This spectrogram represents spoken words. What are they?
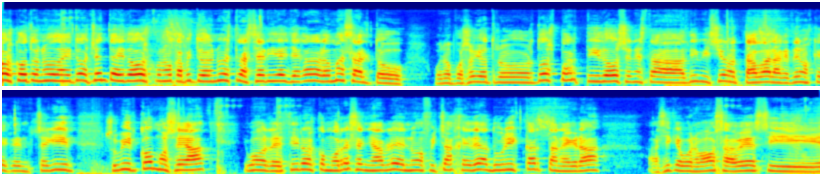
amigos, con otro nuevo Danito 82, por un nuevo capítulo de nuestra serie Llegar a lo más alto. Bueno, pues hoy otros dos partidos en esta división octava, la que tenemos que conseguir subir como sea. Y bueno, deciros como reseñable el nuevo fichaje de Alduric Carta Negra. Así que bueno, vamos a ver si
